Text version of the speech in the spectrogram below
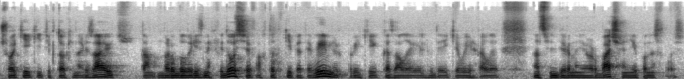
чуваки, які тіктоки нарізають, там наробили різних відосів. А хто такий п'ятий вимір, про які казали люди, які виграли нацвідбір на Євробачення, і понеслося.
